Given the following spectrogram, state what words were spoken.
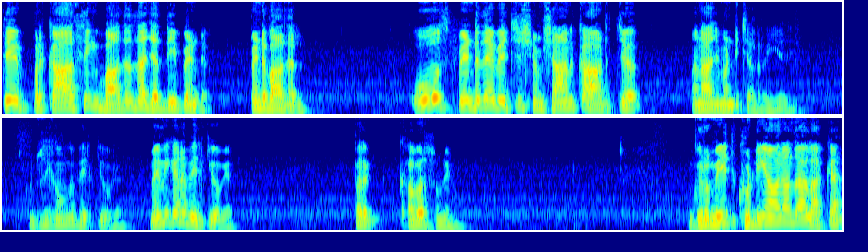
ਤੇ ਪ੍ਰਕਾਸ਼ ਸਿੰਘ ਬਾਦਲ ਦਾ ਜੱਦੀ ਪਿੰਡ ਪਿੰਡ ਬਾਦਲ। ਉਸ ਪਿੰਡ ਦੇ ਵਿੱਚ ਸ਼ਮਸ਼ਾਨ ਘਾਟ 'ਚ ਅਨਾਜ ਮੰਡੀ ਚੱਲ ਰਹੀ ਹੈ ਜੀ। ਹੁਣ ਤੁਸੀਂ ਕਹੋਗੇ ਫਿਰ ਕੀ ਹੋ ਗਿਆ? ਮੈਂ ਵੀ ਕਹਿੰਦਾ ਫਿਰ ਕੀ ਹੋ ਗਿਆ? ਪਰ ਖਬਰ ਸੁਣਿਓ। ਗੁਰਮੀਤ ਖੁੱਡੀਆਂ ਹੋਰਾਂ ਦਾ ਇਲਾਕਾ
